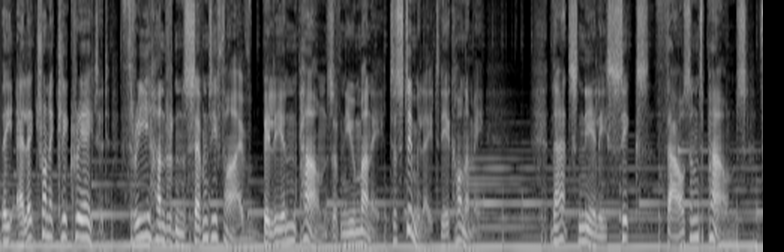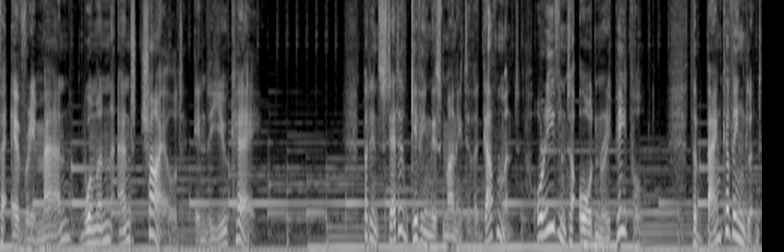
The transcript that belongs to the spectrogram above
They electronically created 375 billion pounds of new money to stimulate the economy. That's nearly 6,000 pounds for every man, woman and child in the UK. But instead of giving this money to the government or even to ordinary people, the Bank of England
